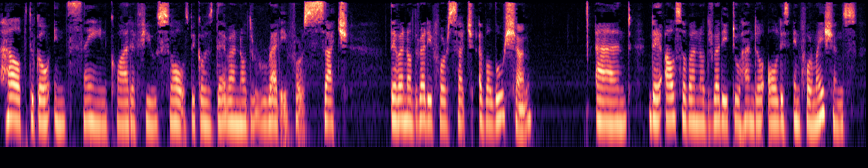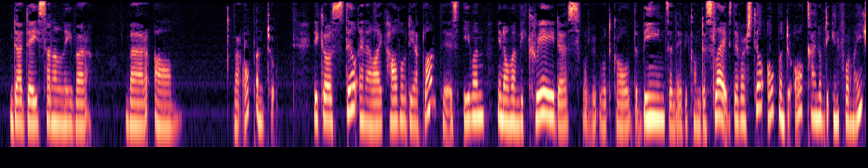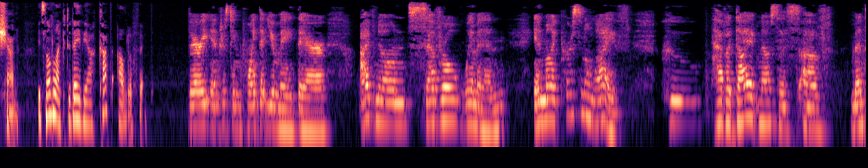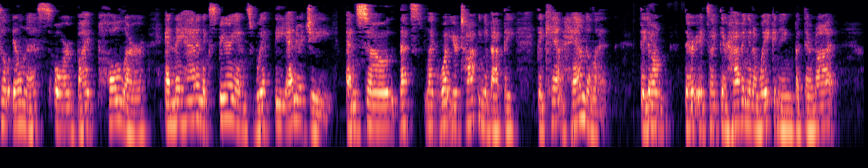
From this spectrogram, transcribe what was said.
help to go insane quite a few souls because they were not ready for such, they were not ready for such evolution. And they also were not ready to handle all these informations that they suddenly were, were, um, were open to. Because still in a, like half of the Atlantis, even, you know, when we create this, what we would call the beings and they become the slaves, they were still open to all kind of the information it's not like today we are cut out of it. Very interesting point that you made there. I've known several women in my personal life who have a diagnosis of mental illness or bipolar and they had an experience with the energy. And so that's like what you're talking about. They, they can't handle it. They don't they're, it's like they're having an awakening, but they're not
